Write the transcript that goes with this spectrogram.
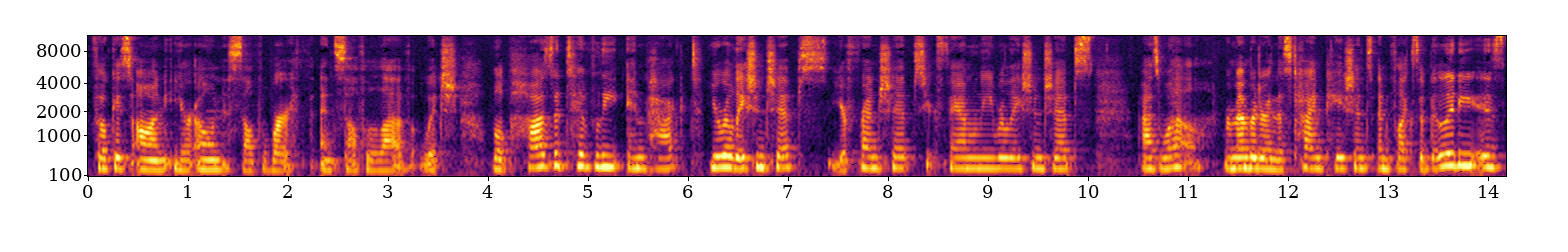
focus on your own self worth and self love, which will positively impact your relationships, your friendships, your family relationships as well. Remember, during this time, patience and flexibility is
